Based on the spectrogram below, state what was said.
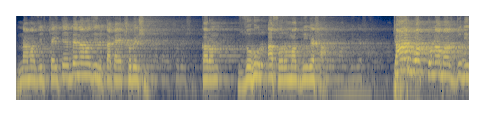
নামাজির চাইতে বেনামাজির টাকা একশো বেশি। কারণ জহুর, আসর, মাগরিব, এশা। চার ওয়াক্ত নামাজ যদি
